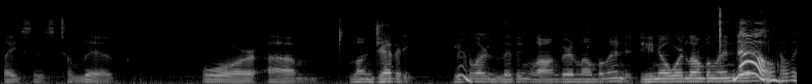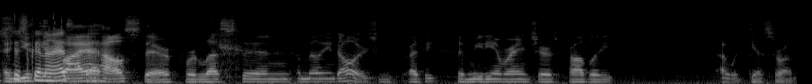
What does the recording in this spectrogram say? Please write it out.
places to live for um, longevity. People are living longer in Loma Linda. Do you know where Loma Linda No. is? I was and just you gonna can ask buy a that. house there for less than a million dollars. You, I think the medium range there is probably, I would guess, around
